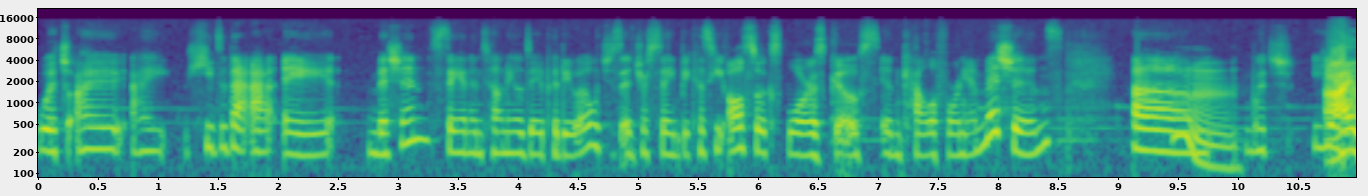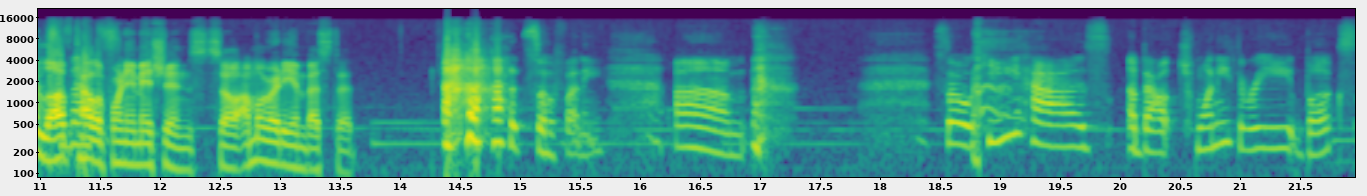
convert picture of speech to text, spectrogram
which I, I he did that at a mission, San Antonio de Padua, which is interesting because he also explores ghosts in California missions. Um, which yeah, I love that's- California missions, so I'm already invested. That's so funny. Um, so he has about 23 books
